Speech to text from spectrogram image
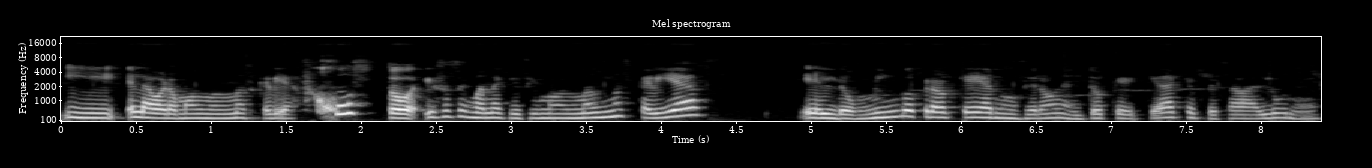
y elaboramos más mascarillas. Justo esa semana que hicimos más mascarillas, el domingo creo que anunciaron el toque de queda que empezaba el lunes.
